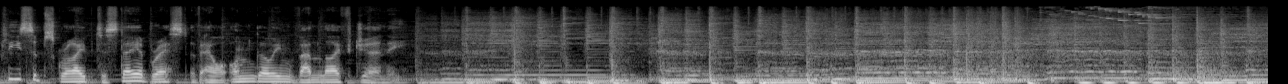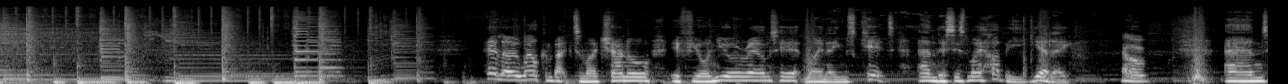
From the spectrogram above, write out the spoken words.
Please subscribe to stay abreast of our ongoing van life journey. Hello, welcome back to my channel. If you're new around here, my name's Kit and this is my hubby, Jere. Hello. And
